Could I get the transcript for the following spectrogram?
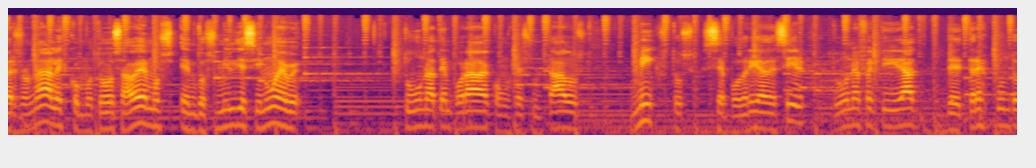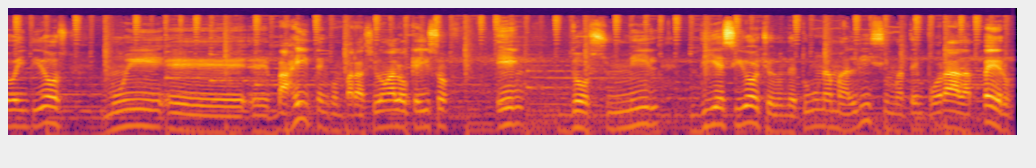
personales, como todos sabemos. En 2019 tuvo una temporada con resultados mixtos, se podría decir. Tuvo una efectividad de 3.22, muy eh, bajita en comparación a lo que hizo en 2018, donde tuvo una malísima temporada, pero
